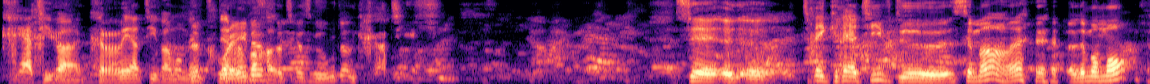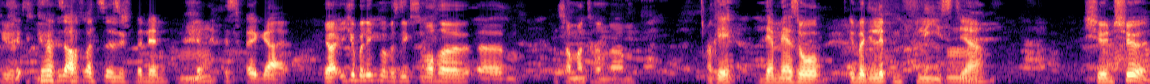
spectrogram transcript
Kreativer, kreativer? Moment der Creative, Woche. hört sich ganz gut an. Kreativ. C'est euh, euh, très créatif de semaine, hein? le moment. Kreativ. Können wir es auch französisch benennen. Mhm. Ist egal. Ja, ich überlege mir bis nächste Woche ähm, einen charmanteren Namen. Okay, der mehr so über die Lippen fließt, ja. Schön, schön.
